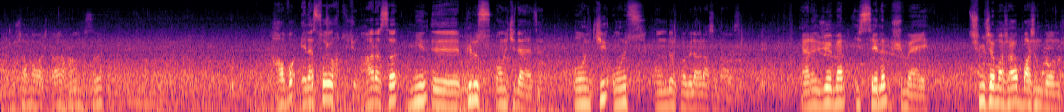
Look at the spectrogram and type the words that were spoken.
Yəni bu şam ağacları hamısı hava elə soyuqdur ki, harasa min, e, plus 12 dərəcə. 12, 13, 14 və belə arasında arası. Yəni mən hiss edirəm üşüməyi. Düşmüşəm aşağı başım donur.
